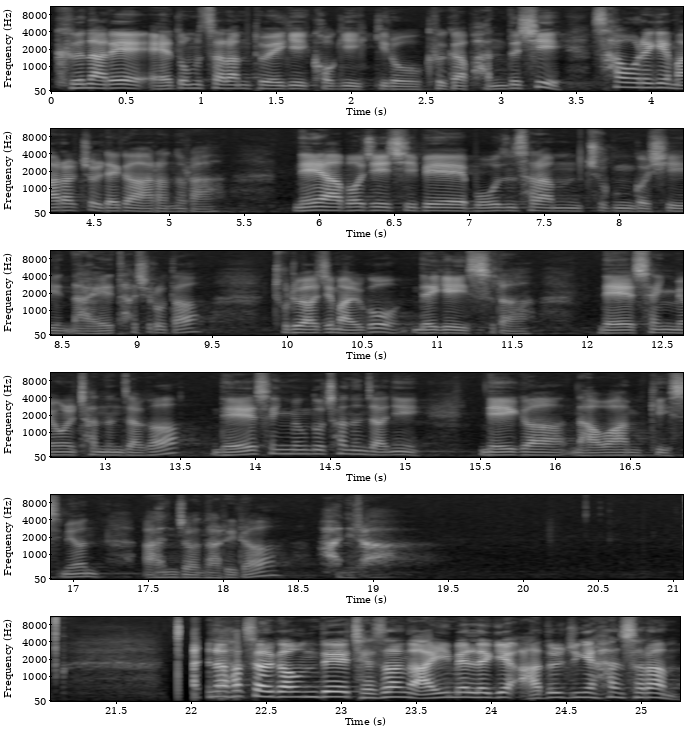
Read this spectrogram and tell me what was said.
그날에 에돔 사람 도액이 거기 있기로 그가 반드시 사울에게 말할 줄 내가 알아노라. 내 아버지 집에 모든 사람 죽은 것이 나의 탓이로다. 두려워하지 말고 내게 있으라. 내 생명을 찾는 자가 내 생명도 찾는 자니 내가 나와 함께 있으면 안전하리라 하니라. 잔인한 학살 가운데 제사장 아이멜렉의 아들 중에 한 사람,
